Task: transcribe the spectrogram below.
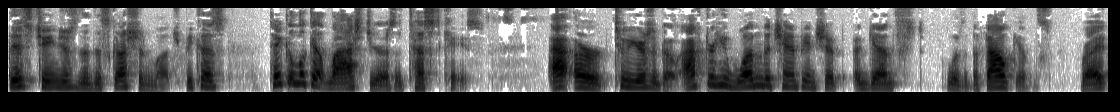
this changes the discussion much because take a look at last year as a test case at, or two years ago, after he won the championship against was it the Falcons, right?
